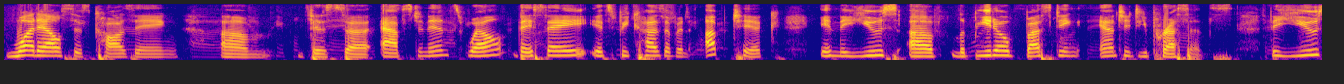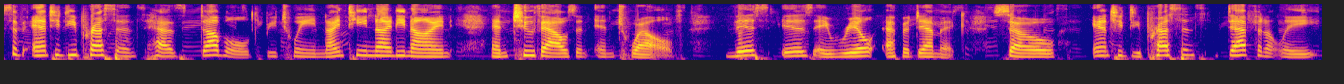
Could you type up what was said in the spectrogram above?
What else is causing um, this uh, abstinence? Well, they say it's because of an uptick in the use of libido busting antidepressants. The use of antidepressants has doubled between 1999 and 2012. This is a real epidemic. So, antidepressants definitely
